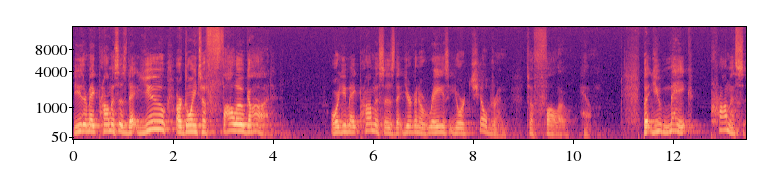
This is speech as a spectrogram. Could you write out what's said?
You either make promises that you are going to follow God, or you make promises that you're going to raise your children to follow Him. But you make promises.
